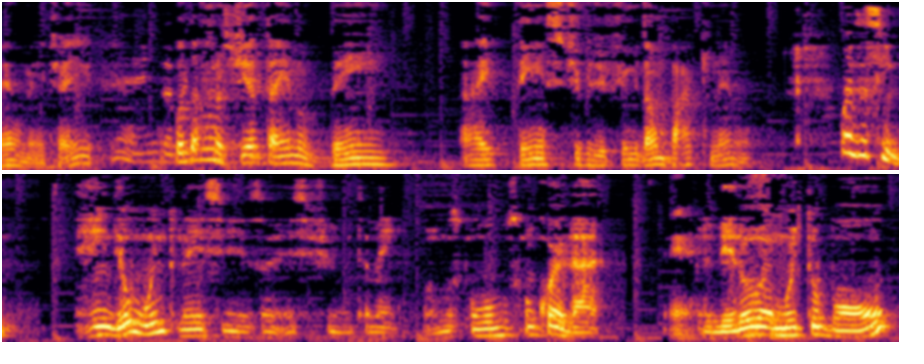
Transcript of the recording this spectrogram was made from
Realmente. Aí, é, quando a franquia tá indo bem, aí tem esse tipo de filme, dá um baque, né, mano? Mas assim, rendeu muito, né, esse, esse filme também. Vamos, vamos concordar. É, o primeiro sim. é muito bom,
